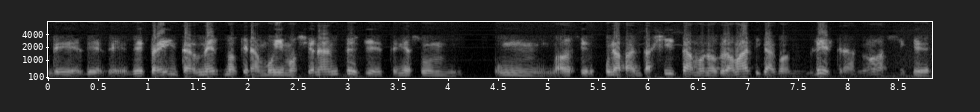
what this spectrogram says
de, pre-internet, ¿no? Que eran muy emocionantes, que tenías un, un, vamos a decir, una pantallita monocromática con letras, ¿no? Así que,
